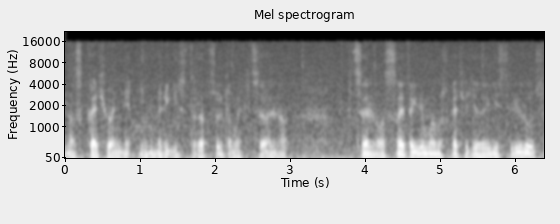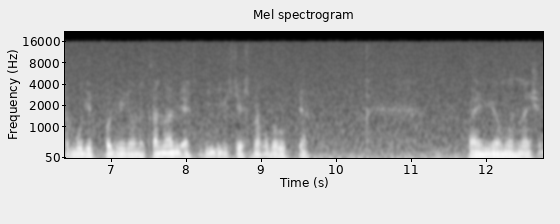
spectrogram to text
на скачивание и на регистрацию там официально официального сайта, где можно скачать и зарегистрироваться, будет под видео на канале и, естественно, в группе. Пойдем мы, значит,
